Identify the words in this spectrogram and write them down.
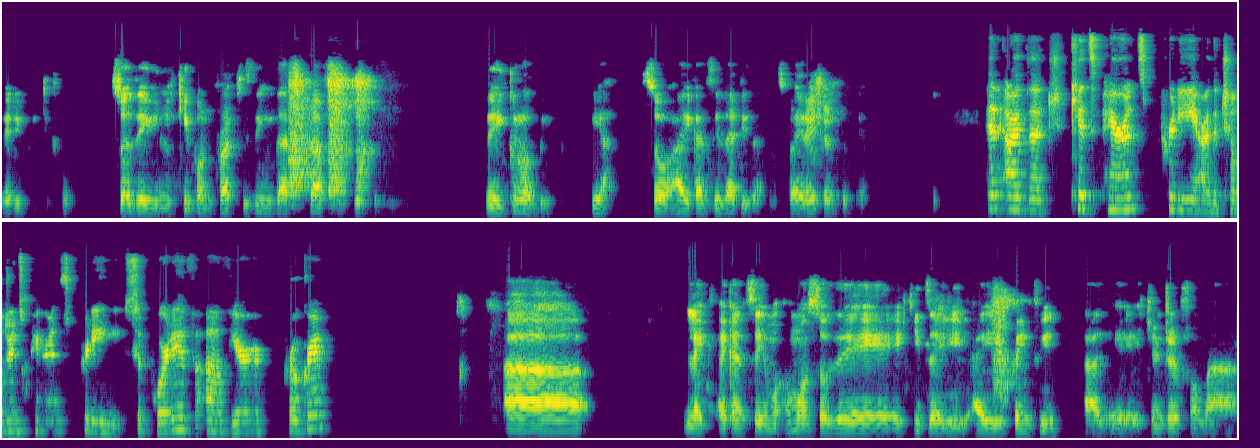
very beautiful. So they will keep on practicing that craft until they, grow big. Yeah. So I can see that is an inspiration to them. And are the kids' parents pretty? Are the children's parents pretty supportive of your program? uh, like I can say most of the kids I, I paint with are the children from uh,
